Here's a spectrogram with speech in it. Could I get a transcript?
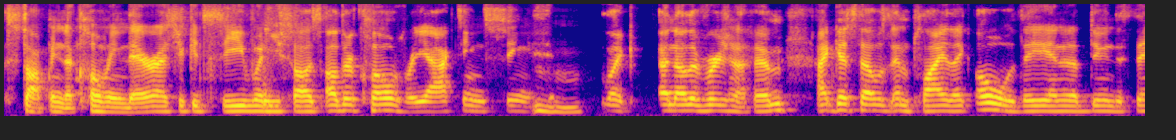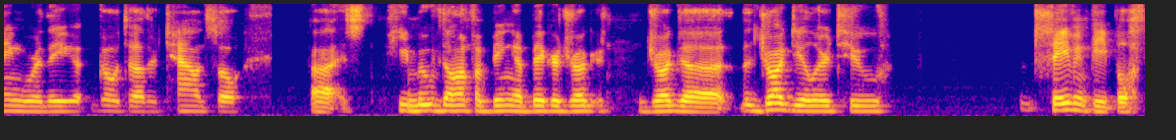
stopping the cloning there as you can see when you saw his other clone reacting and seeing him, like another version of him. I guess that was implied like oh they ended up doing the thing where they go to other towns. So uh he moved on from being a bigger drug drug uh the drug dealer to saving people.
